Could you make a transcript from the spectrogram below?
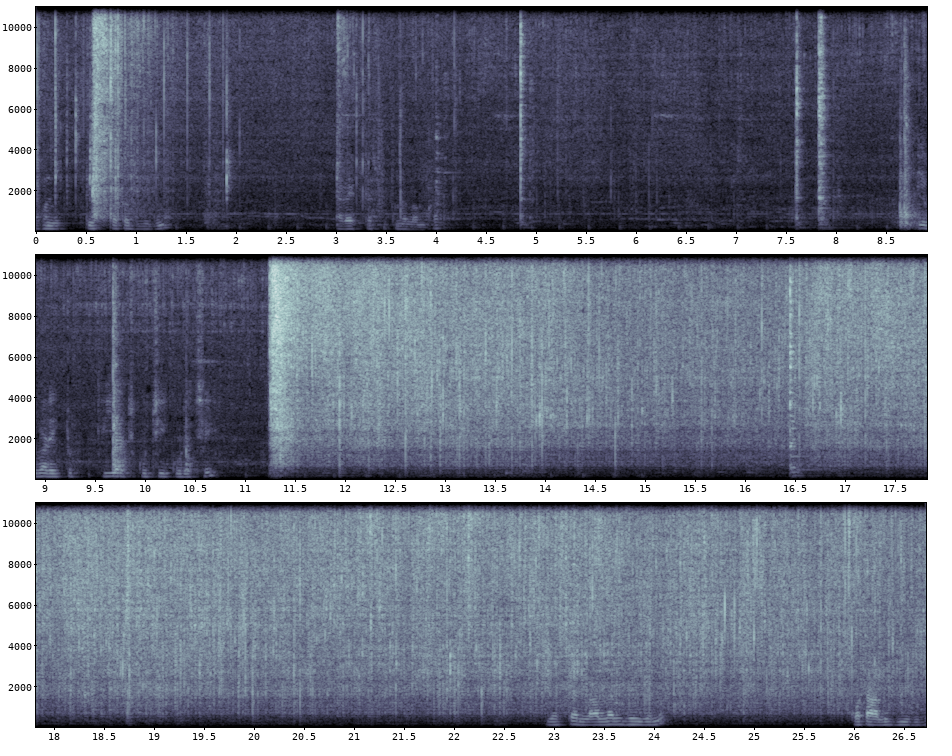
এখন তেজপাতা দিয়ে দিন, আর একটা শুকনো লঙ্কা। এবার একটু পেঁয়াজ কুচি করেছি। পেঁয়াজটা লাল লাল হয়ে গেলে কটা আলু দিয়ে দিব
